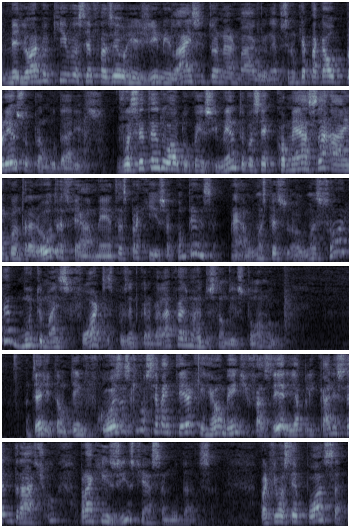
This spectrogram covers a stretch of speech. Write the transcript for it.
melhor do que você fazer o regime lá e se tornar magro, né? Você não quer pagar o preço para mudar isso. Você tendo autoconhecimento, você começa a encontrar outras ferramentas para que isso aconteça. Né? Algumas pessoas, algumas são até muito mais fortes, por exemplo, o cara vai lá e faz uma redução do estômago. Entende? Então tem coisas que você vai ter que realmente fazer e aplicar e ser drástico para que exista essa mudança. Para que você possa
